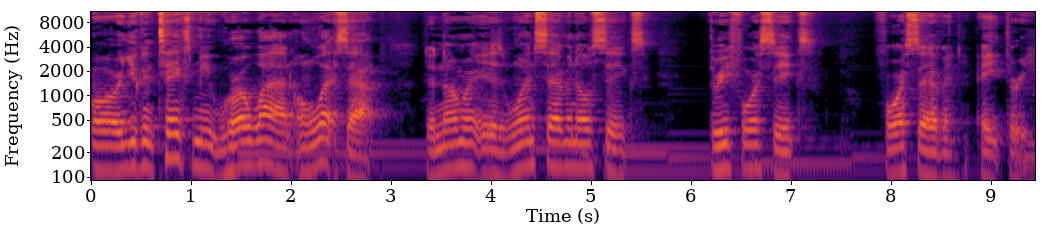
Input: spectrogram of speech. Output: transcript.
Or you can text me worldwide on WhatsApp. The number is 1706 346 4783.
